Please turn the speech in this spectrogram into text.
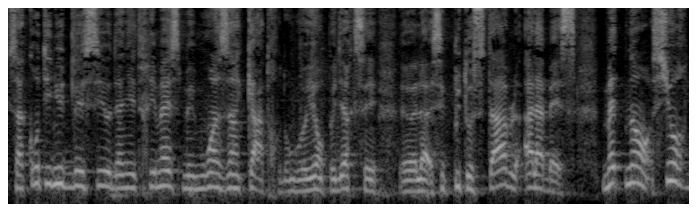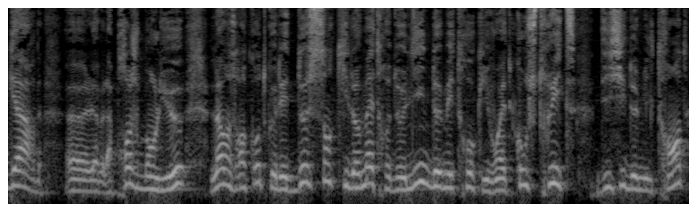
Ça continue de baisser au dernier trimestre, mais moins 1,4%. Donc, vous voyez, on peut dire que c'est euh, plutôt stable à la baisse. Maintenant, si on regarde euh, la, proche banlieue, là, on se rend compte que les 200 km de lignes de métro qui vont être construites d'ici 2030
